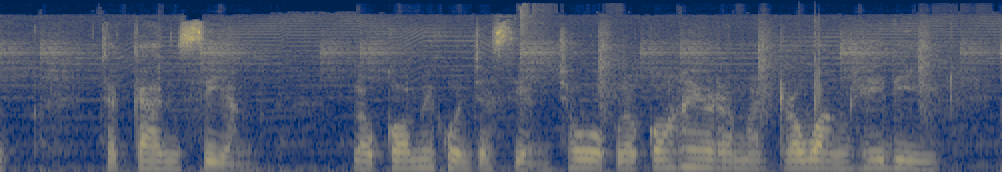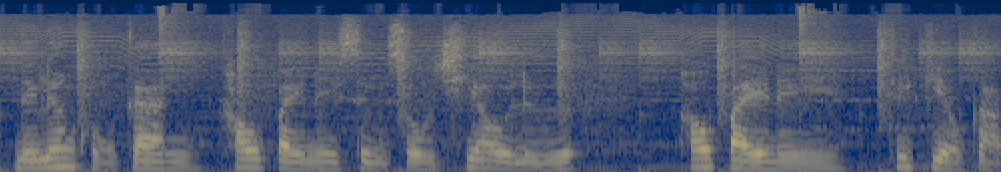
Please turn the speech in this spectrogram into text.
คจากการเสี่ยง เราก็ไม่ควรจะเสี่ยงโชค แล้วก็ให้ระมัดระวังให้ดี ในเรื่องของการเข้าไปในสื่อโซเชียลหรือเข้าไปในที่เกี่ยวกับ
